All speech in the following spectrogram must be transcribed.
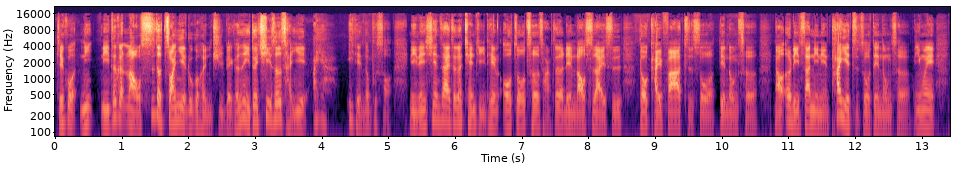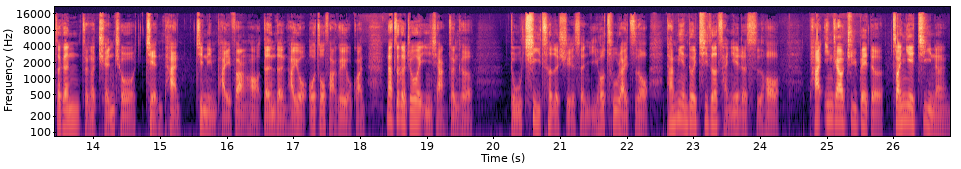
结果你你这个老师的专业如果很具备，可是你对汽车产业，哎呀。一点都不熟。你连现在这个前几天欧洲车厂这个连劳斯莱斯都开发只做电动车，然后二零三零年它也只做电动车，因为这跟整个全球减碳、净零排放哈等等，还有欧洲法规有关。那这个就会影响整个读汽车的学生以后出来之后，他面对汽车产业的时候。他应该要具备的专业技能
